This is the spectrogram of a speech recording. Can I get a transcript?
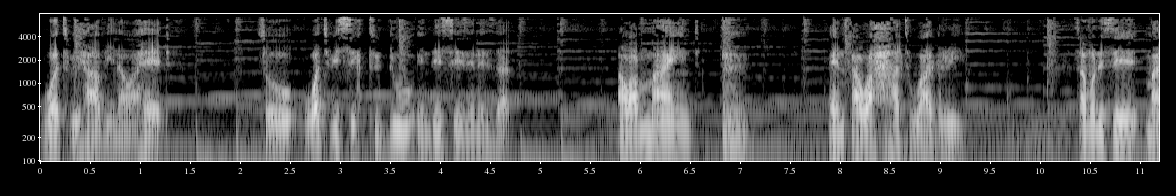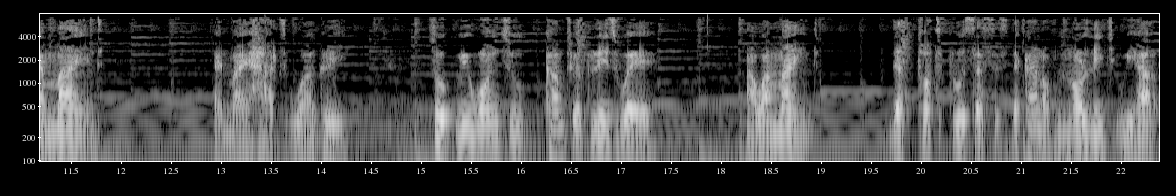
what we have in our head. So, what we seek to do in this season is that our mind and our heart will agree. Somebody say, My mind and my heart will agree. So, we want to come to a place where our mind, the thought processes, the kind of knowledge we have,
